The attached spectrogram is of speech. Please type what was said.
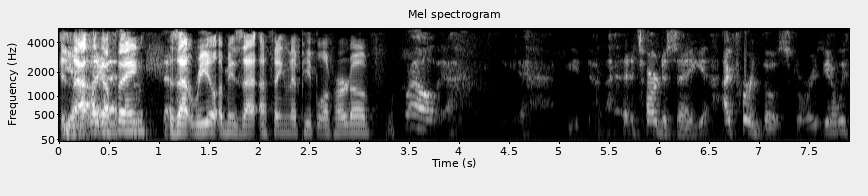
Is Yeah, that like a thing? Is that real? I mean, is that a thing that people have heard of? Well, it's hard to say. I've heard those stories. You know, we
